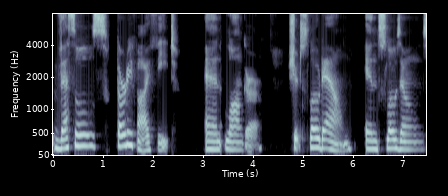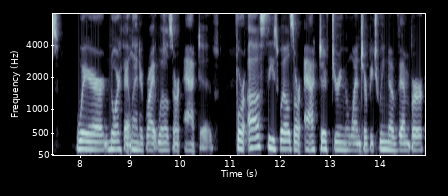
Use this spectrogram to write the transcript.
vessels 35 feet and longer should slow down in slow zones where North Atlantic right whales are active. For us, these whales are active during the winter between November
